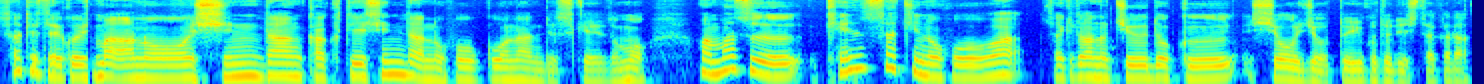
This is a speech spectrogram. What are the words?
さてこれ、まあ、あの診断確定診断の方向なんですけれども、まあ、まず検査値の方は先ほどあの中毒症状ということでしたから、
